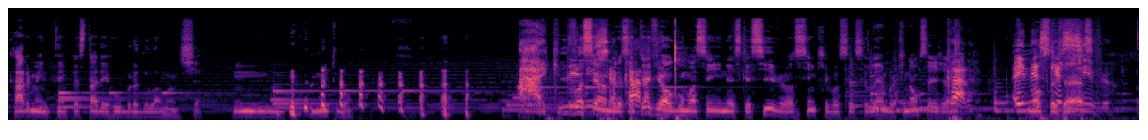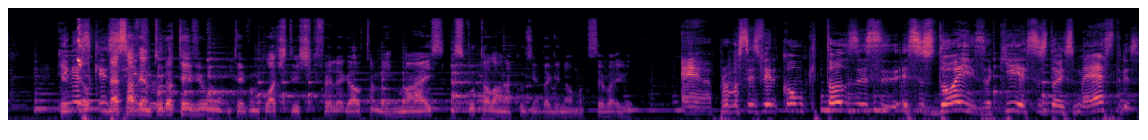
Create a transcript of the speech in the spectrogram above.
Carmen Tempestade Rubra de la Mancha. Hum, muito bom. Ai, que E delícia, você, André, você cara. teve alguma assim inesquecível, assim que você se lembra, que não seja. Cara, é inesquecível. inesquecível. nessa aventura teve um, teve um plot twist que foi legal também. Mas escuta lá na cozinha da Gnoma que você vai ver. É, pra vocês verem como que todos esses, esses dois aqui, esses dois mestres,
